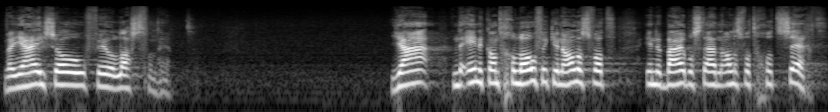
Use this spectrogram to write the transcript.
Waar jij zoveel last van hebt. Ja, aan de ene kant geloof ik in alles wat in de Bijbel staat en alles wat God zegt.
